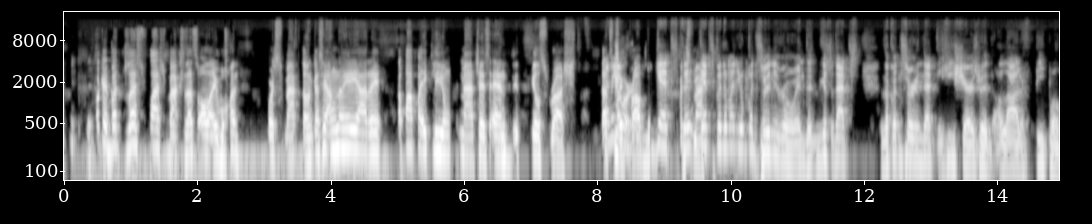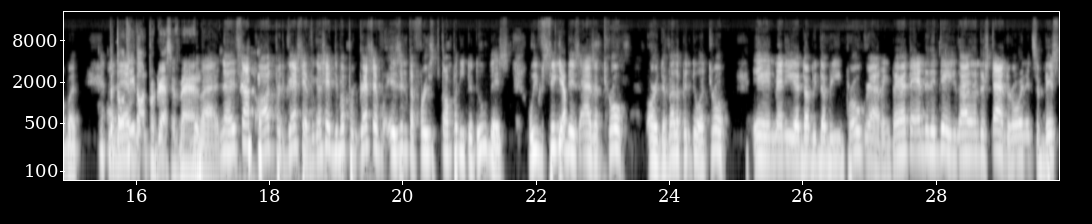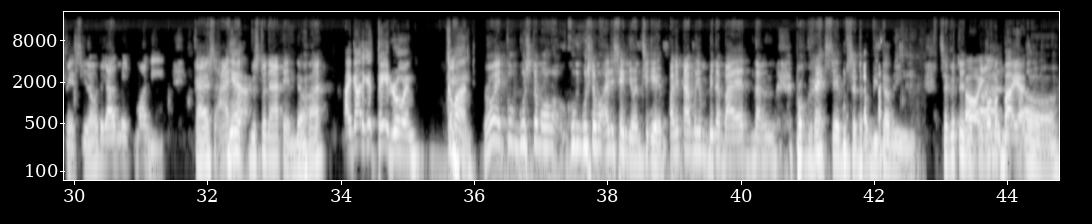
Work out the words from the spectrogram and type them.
Okay, but less flashbacks. That's all I want for SmackDown. Kasi ang nangyayari, napapaikli yung matches and it feels rushed. That's I mean, my Sure. problem. Gets with Smack. gets ko naman yung concern ni Rowan because that's the concern that he shares with a lot of people. But But don't then- hate on progressive, man. Diba? No, it's not on progressive because diba, progressive isn't the first company to do this. We've seen Yep. this as a trope or develop into a trope in many uh, WWE programming. But at the end of the day, you gotta understand, Rowan, it's a business. You know, they gotta make money. Kaya sa Yeah. gusto natin, diba? I gotta get paid, Rowan. Come on. Rowan, kung gusto mo, kung gusto mo alisin yun, sige, palitan mo yung binabayad ng progressive sa WWE. Sagutin mo Oh, ikaw magbayad. Oh,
